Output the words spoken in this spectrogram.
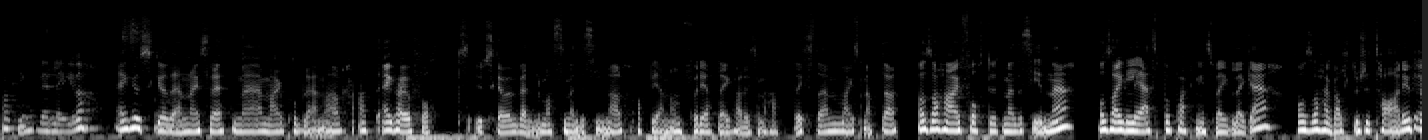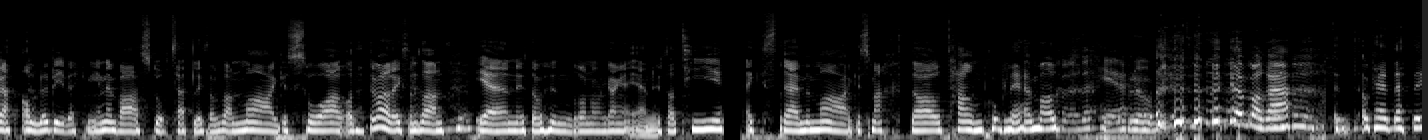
pakningsvedlegget, da. Jeg husker jo det når jeg slet med mageproblemer, at jeg har jo fått utskrevet veldig masse medisiner opp igjennom fordi at jeg har liksom hatt ekstreme magesmerter. Og så har jeg fått ut medisinene, Og så har jeg lest på pakningsvedlegget, og så har jeg valgt å ikke ta dem, for Ja. at alle bivirkningene var stort sett liksom sånn magesår, og dette var liksom sånn én ut av hundre, og noen ganger én ut av ti. Ekstreme magesmerter, tarmproblemer. Bare det her jeg prøver. Jeg bare OK, dette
